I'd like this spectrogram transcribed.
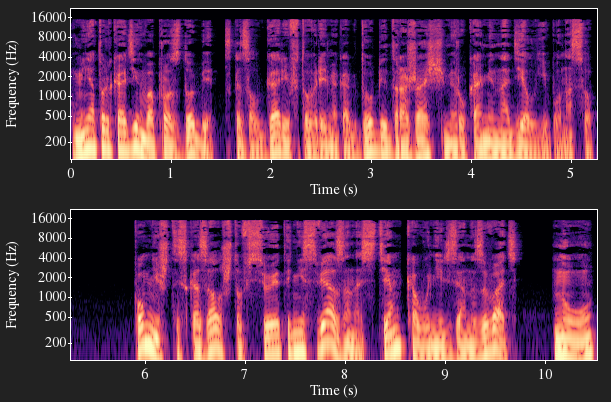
«У меня только один вопрос, Добби», — сказал Гарри, в то время как Добби дрожащими руками надел его носок. «Помнишь, ты сказал, что все это не связано с тем, кого нельзя называть? «Ну?»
